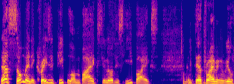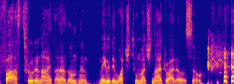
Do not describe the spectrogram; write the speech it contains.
there are so many crazy people on bikes. You know these e-bikes, and they're driving real fast through the night. I don't know. Maybe they watch too much Knight Rider or so.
